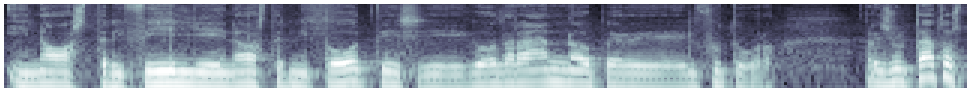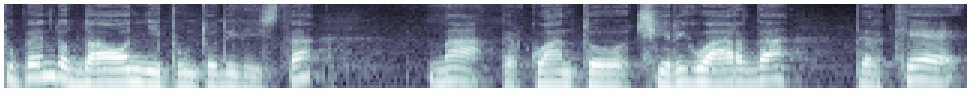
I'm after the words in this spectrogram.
i nostri figli, i nostri nipoti si godranno per il futuro. Risultato stupendo da ogni punto di vista, ma per quanto ci riguarda, perché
